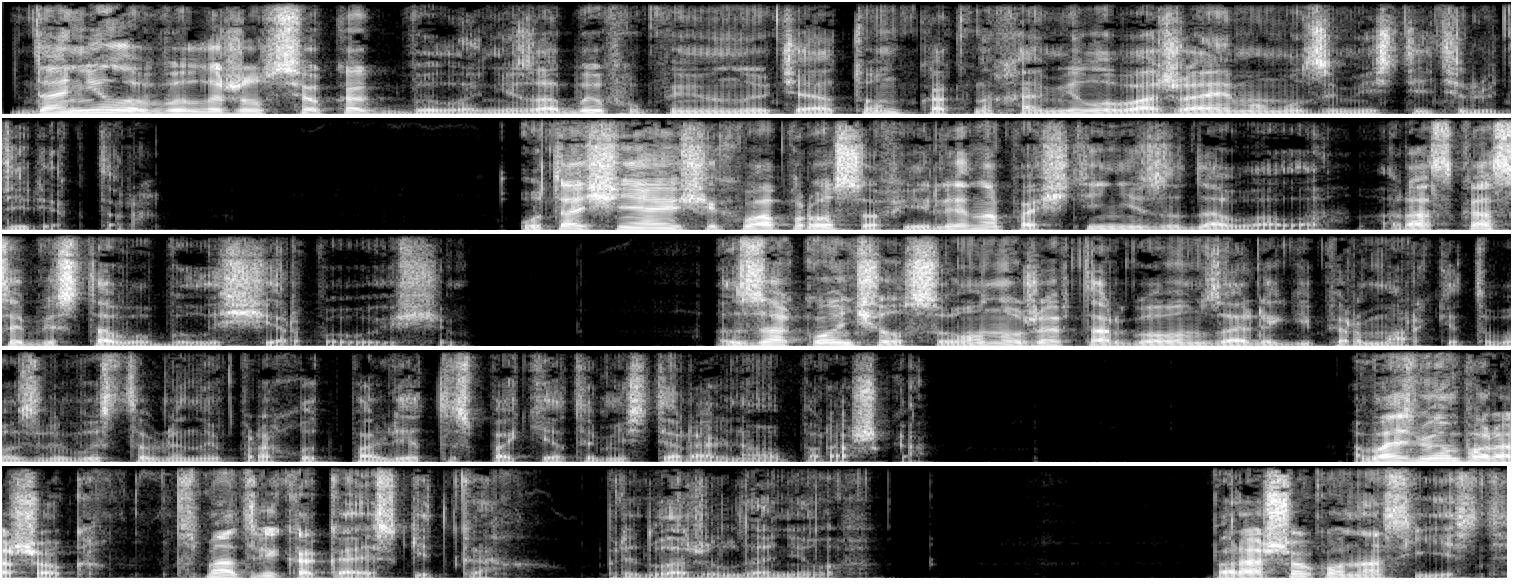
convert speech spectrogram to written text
Данилов выложил все как было, не забыв упомянуть и о том, как нахамил уважаемому заместителю директора. Уточняющих вопросов Елена почти не задавала. Рассказ и без того был исчерпывающим. Закончился он уже в торговом зале гипермаркета возле выставленной в проход палеты с пакетами стирального порошка. «Возьмем порошок», «Смотри, какая скидка», — предложил Данилов. «Порошок у нас есть»,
